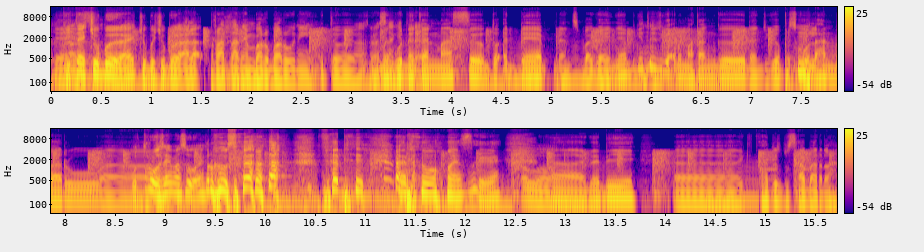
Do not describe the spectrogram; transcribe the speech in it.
yes. Kita cuba eh, cuba-cuba alat peralatan yang baru-baru ni. Betul Ah, rasa Menggunakan masa Untuk adapt Dan sebagainya Begitu juga rumah tangga Dan juga persekolahan baru uh, Oh, terus saya masuk eh. Terus Tak ada Tak ada masa eh Allah. Uh, jadi uh, kita harus bersabar lah.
